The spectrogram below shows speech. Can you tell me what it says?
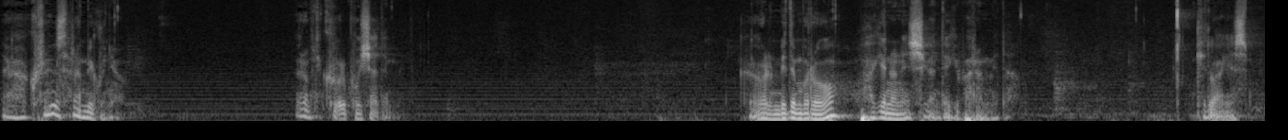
내가 그런 사람이군요. 여러분 그걸 보셔야 됩니다. 그걸 믿음으로 확인하는 시간 되기 바랍니다. 기도하겠습니다.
